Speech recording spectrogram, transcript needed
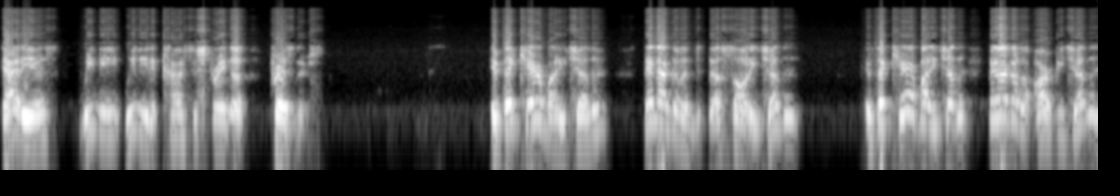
that is, we need we need a constant string of prisoners. If they care about each other, they're not going to assault each other. If they care about each other, they're not going to arp each other.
